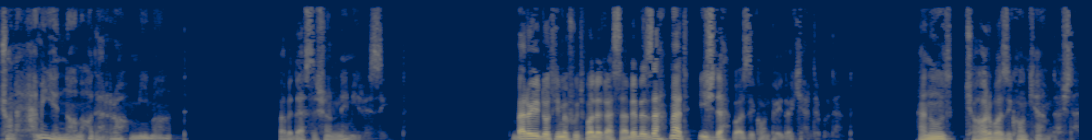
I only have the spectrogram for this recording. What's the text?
چون همه نامه ها در راه میماند و به دستشان نمی رسید. برای دو تیم فوتبال قصبه به زحمت 18 بازیکن پیدا کرده بودند. هنوز چهار بازیکن کم داشتند.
